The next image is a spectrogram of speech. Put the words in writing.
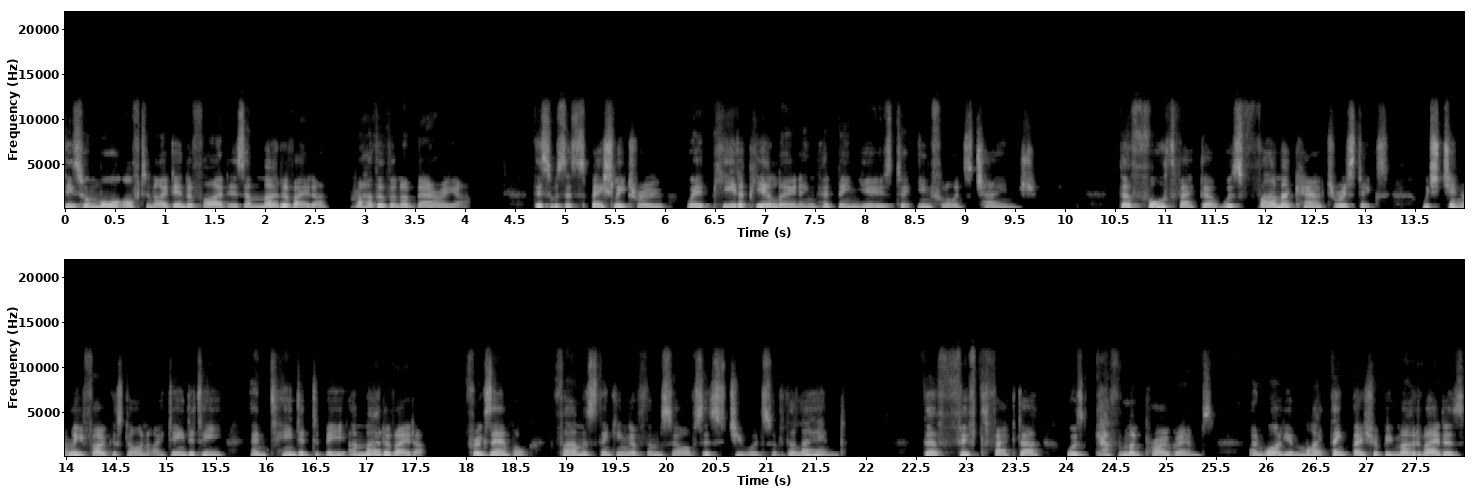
these were more often identified as a motivator rather than a barrier. This was especially true where peer to peer learning had been used to influence change. The fourth factor was farmer characteristics, which generally focused on identity and tended to be a motivator. For example, farmers thinking of themselves as stewards of the land. The fifth factor was government programs. And while you might think they should be motivators,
